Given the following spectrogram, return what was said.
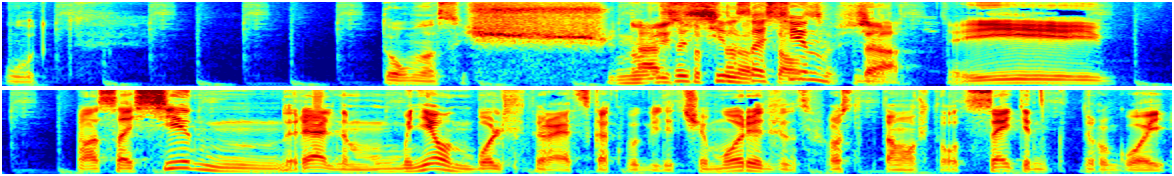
вот. Кто у нас еще? Ну, и, Ассасин Ассасин, да. И Ассасин, реально, мне он больше нравится, как выглядит, чем Origins, просто потому что вот сеттинг другой,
